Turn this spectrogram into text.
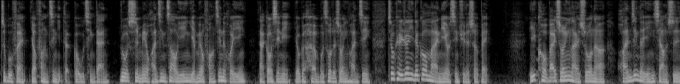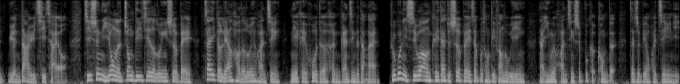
这部分要放进你的购物清单。若是没有环境噪音，也没有房间的回音，那恭喜你有个很不错的收音环境，就可以任意的购买你有兴趣的设备。以口白收音来说呢，环境的影响是远大于器材哦。即使你用了中低阶的录音设备，在一个良好的录音环境，你也可以获得很干净的档案。如果你希望可以带着设备在不同地方录音，那因为环境是不可控的，在这边我会建议你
